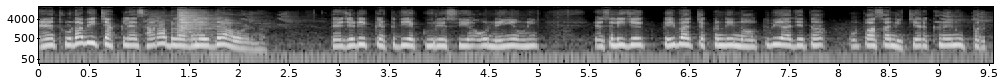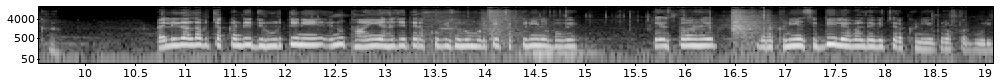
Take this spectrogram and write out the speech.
ਐ ਥੋੜਾ ਵੀ ਚੱਕ ਲਿਆ, ਸਾਰਾ ਬਲੱਡ ਨੇ ਇਧਰ ਆ ਵੜਨਾ। ਤੇ ਜਿਹੜੀ ਕਿੱਟ ਦੀ ਐਕੂਰੇਸੀ ਆ, ਉਹ ਨਹੀਂ ਆਉਣੀ। ਇਸ ਲਈ ਜੇ ਕਈ ਵਾਰ ਚੱਕਣ ਦੀ ਨੌਬਤ ਵੀ ਆ ਜੇ ਤਾਂ ਉਹ ਪਾਸਾ ਨੀਚੇ ਰੱਖਣਾ, ਇਹਨੂੰ ਉੱਪਰ ਰੱਖਣਾ। ਪਹਿਲੀ ਗੱਲ ਤਾਂ ਚੱਕਣ ਦੀ ਜ਼ਰੂਰਤ ਹੀ ਨਹੀਂ, ਇਹਨੂੰ ਥਾਂ ਹੀ ਇਹੋ ਜਿਹੇ ਤੇ ਰੱਖੋ ਵੀ ਤੁਹਾਨੂੰ ਮੁੜ ਕੇ ਚੱਕਣੀ ਨਾ ਪਵੇ। ਤੇ ਇਸ ਤਰ੍ਹਾਂ ਇਹ ਰੱਖਣੀ ਹੈ, ਸਿੱਧੀ ਲੈਵਲ ਦੇ ਵਿੱਚ ਰੱਖਣੀ ਹੈ ਪ੍ਰੋਪਰ ਪੂਰੀ।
